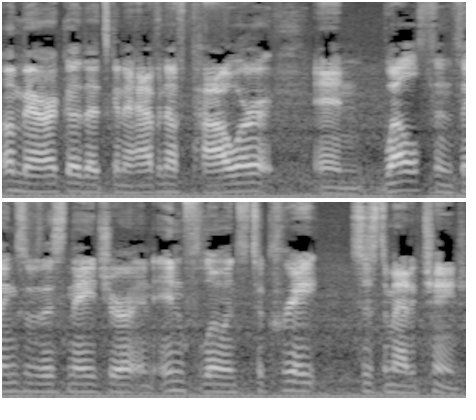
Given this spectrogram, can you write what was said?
America that's going to have enough power and wealth and things of this nature and influence to create systematic change.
